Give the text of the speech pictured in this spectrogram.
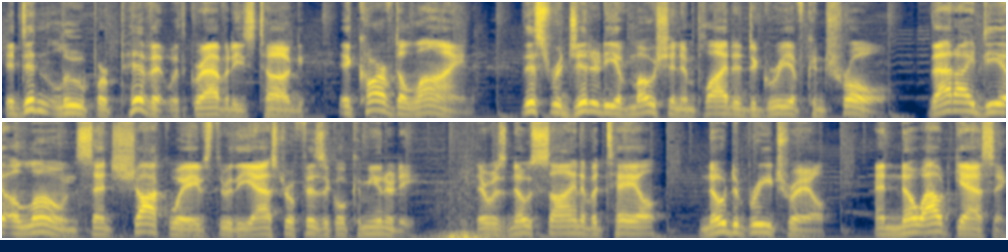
It didn't loop or pivot with gravity's tug, it carved a line. This rigidity of motion implied a degree of control. That idea alone sent shockwaves through the astrophysical community. There was no sign of a tail, no debris trail, and no outgassing,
